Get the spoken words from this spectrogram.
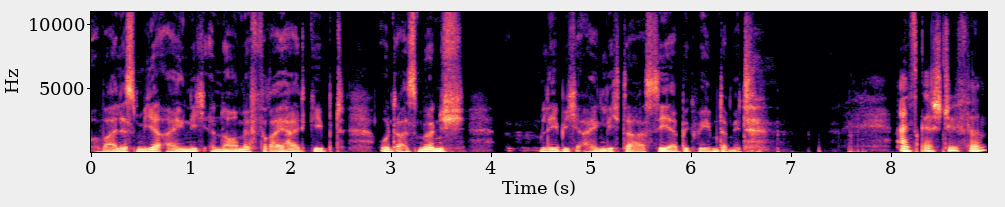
weil es mir eigentlich enorme Freiheit gibt. Und als Mönch lebe ich eigentlich da sehr bequem damit. Ansgar Stüfe,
